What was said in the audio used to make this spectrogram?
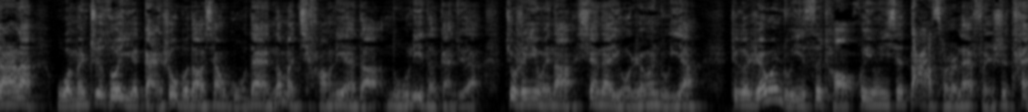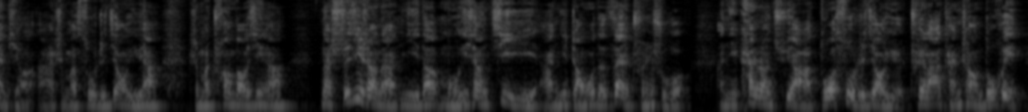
当然了，我们之所以感受不到像古代那么强烈的奴隶的感觉，就是因为呢，现在有人文主义啊，这个人文主义思潮会用一些大词儿来粉饰太平啊，什么素质教育啊，什么创造性啊。那实际上呢，你的某一项技艺啊，你掌握的再纯熟啊，你看上去啊多素质教育，吹拉弹唱都会。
